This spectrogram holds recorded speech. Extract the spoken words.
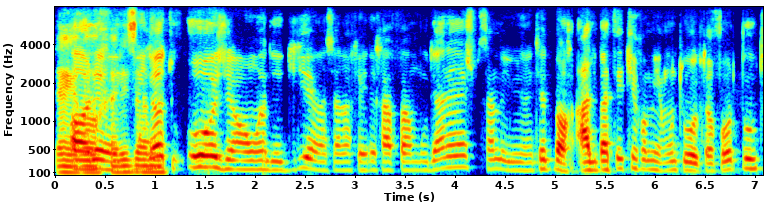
دقیقه آره آخری ویلا تو اوج آمادگی مثلا خیلی خفن بودنش مثلا به یونایتد باخت. البته که خب اون تو اولتافورد بود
